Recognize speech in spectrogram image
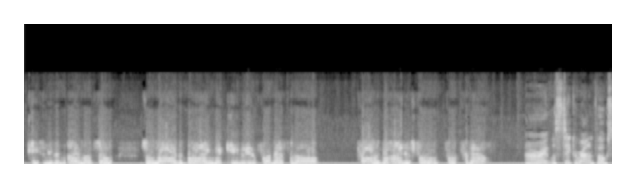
cases even nine months. So, so a lot of the buying that came in from ethanol probably behind us for, for, for now. All right. Well, stick around, folks.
